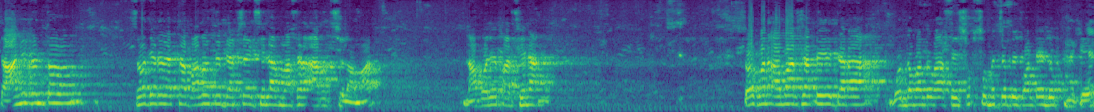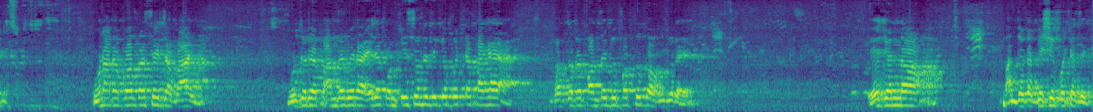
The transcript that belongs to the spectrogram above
তা আমি কিন্তু সৌদির একটা ভারতের ব্যবসায়িক ছিলাম মাছের আড়ত ছিল আমার। না বলে পারছি না। তখন আমার সাথে যারা বন্ধু বান্ধব আছে, সবসময় চব্বিশ ঘন্টায় লোক থাকে। ওনারা বলতেছে যে, ভাই হুজুরের পাঞ্জাবিরা এরকম পিছনের দিকে বইটা থাকে ভদ্রের পাঞ্জাবি পড়তো তো হুজুরে। এই জন্য পাঞ্জাবিটা বেশি বইটা যেত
